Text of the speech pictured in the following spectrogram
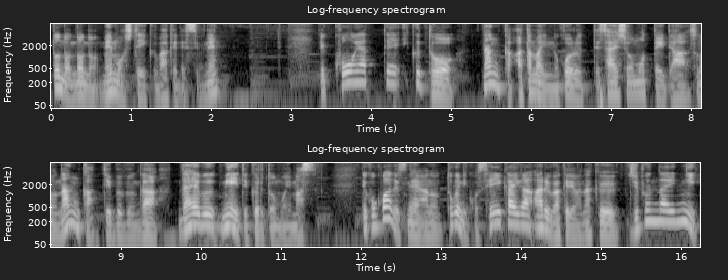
どんどんどんどんメモしていくわけですよね。でこうやっていくとなんか頭に残るって最初思っていたそのなんかっていう部分がだいぶ見えてくると思います。でここはですねあの特にこう正解があるわけではなく自分なりに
